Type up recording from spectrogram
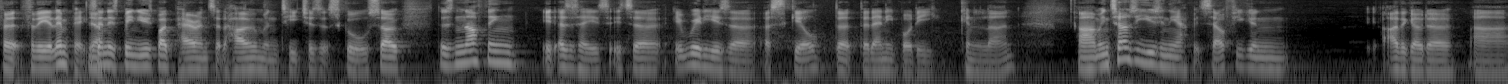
for, for the Olympics. Yeah. And it's been used by parents at home and teachers at school. So there's nothing, it, as I say, it's, it's a, it really is a, a skill that, that anybody can learn. Um, in terms of using the app itself, you can either go to uh,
